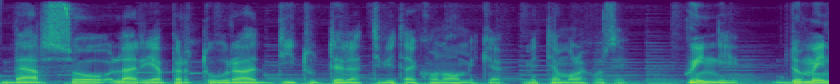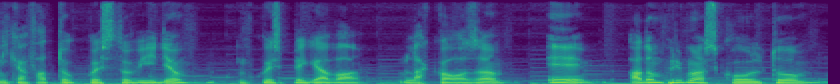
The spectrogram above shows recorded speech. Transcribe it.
verso la riapertura di tutte le attività economiche, mettiamola così. Quindi domenica ha fatto questo video in cui spiegava la cosa e ad un primo ascolto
